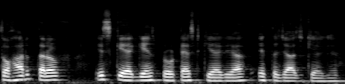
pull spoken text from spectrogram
तो हर तरफ़ इसके अगेंस्ट प्रोटेस्ट किया गया, एहतजाज किया गया।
